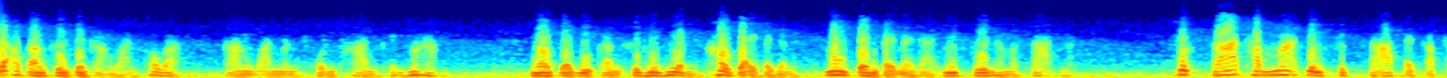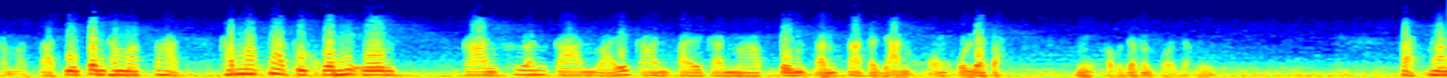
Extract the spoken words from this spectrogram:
จะเอากลางคืนเป็นกลางวัน เพราะว่ากลางวันมันคนทานเพ่งมาก เราจะอยู่กลางคืนเงียบๆเข้าใจไปยังมันเป็นไปไม่ได้ มันฟื้นธรรมชาติมาศึกษาธรรมะจึงศึกษาแต่กับธรรมชาติจึงเป็นธรรมชาติธรรมชาติคือคนนี่เอง การเคลื่อนการไหวการไปการมาเป็นสัญชาตญาณของคนและสัตว์นี่พระพุทธเจ้าท่านสอนอย่างนี้สัตว์มัน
